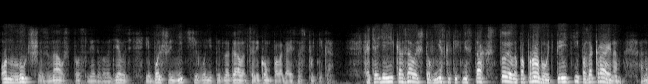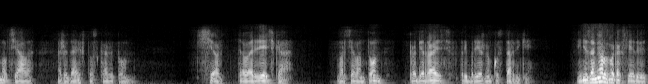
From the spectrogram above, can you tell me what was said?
он лучше знал, что следовало делать, и больше ничего не предлагала, целиком полагаясь на спутника. Хотя ей казалось, что в нескольких местах стоило попробовать перейти по закраинам, она молчала, ожидая, что скажет он. «Чертова речка!» — ворчал Антон, пробираясь в прибрежном кустарнике. «И не замерзла как следует,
